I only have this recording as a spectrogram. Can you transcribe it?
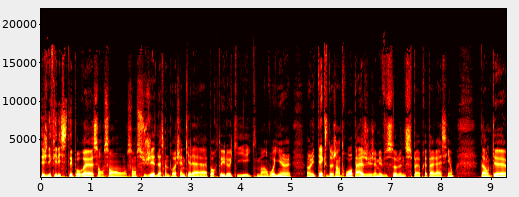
Je l'ai félicité pour euh, son, son, son sujet de la semaine prochaine qu'elle a apporté, là, qui, qui m'a envoyé un, un texte de genre trois pages. J'ai jamais vu ça, une super préparation. Donc, euh,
